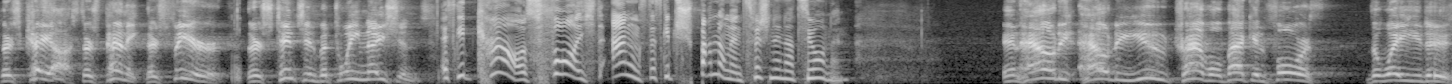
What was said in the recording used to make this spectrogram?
There's chaos, there's panic, there's fear, there's tension between nations. Es gibt Chaos, Furcht, Angst, es gibt Spannungen zwischen den Nationen. And how do how do you travel back and forth the way you do?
